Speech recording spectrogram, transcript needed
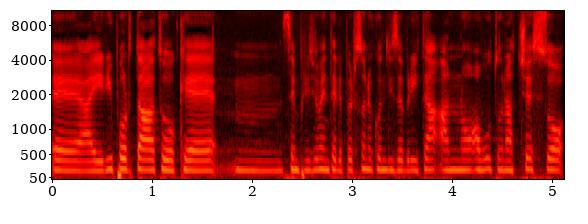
eh, hai riportato che mh, semplicemente le persone con disabilità hanno avuto un accesso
